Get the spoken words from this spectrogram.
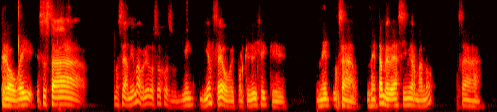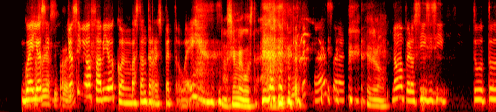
Pero, güey, eso está, no sé, a mí me abrió los ojos bien, bien feo, güey, porque yo dije que, net, o sea, neta me ve así mi hermano, o sea... Güey, yo sí, yo sí veo a Fabio con bastante respeto, güey. Así me gusta. ¿Qué te pasa? No, pero sí, sí, sí. Tú, tú,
